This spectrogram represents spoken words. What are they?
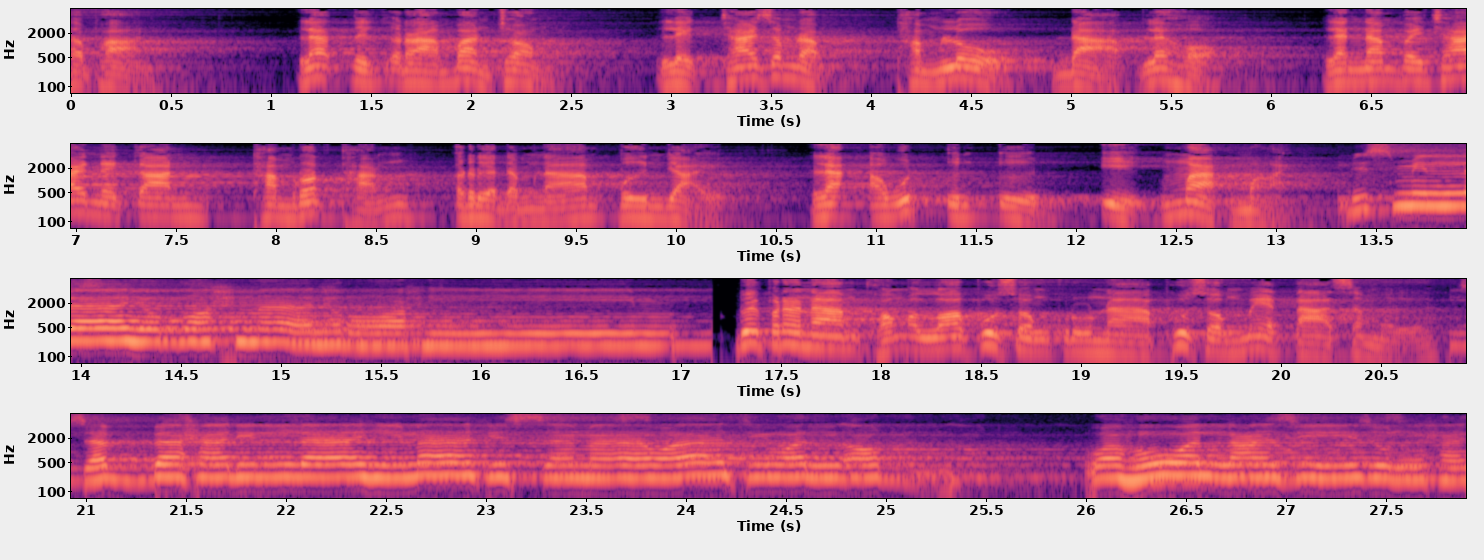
สะพาน และตึกรามบ้านช่อง เหล็กใช้สำหรับทำโล่ ดาบและหอก และนำไปใช้ในการทำรถถัง เรือดำน้ำปืนใหญ่ และอาวุธอื่น ๆ อีกมากมายبسم الله الرحمن الرحيم ด้วยพระนามของอัลลอฮ์ผู้ทรงกรุณาผู้ทรงเมตตาเสมอسبح لله ما في السماوات والأرضวะฮุวัลอาซีซุลฮะ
